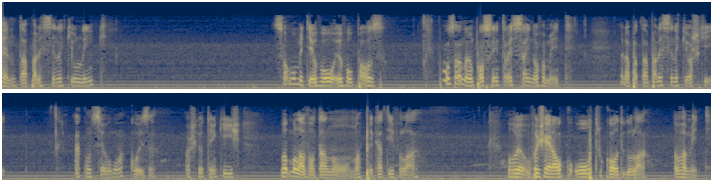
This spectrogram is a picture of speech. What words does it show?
É, não tá aparecendo aqui o link. Só um momento, eu vou, eu vou pausar. Pausar não, posso entrar e sair novamente. Era pra estar tá aparecendo aqui, eu acho que aconteceu alguma coisa. Acho que eu tenho que ir. Vamos lá, voltar no, no aplicativo lá. Vou, vou gerar o, o outro código lá, novamente.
